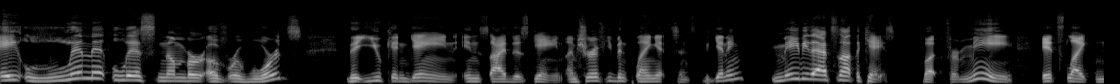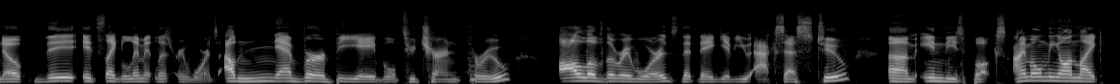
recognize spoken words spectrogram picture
a limitless number of rewards that you can gain inside this game. I'm sure if you've been playing it since the beginning, maybe that's not the case. But for me, it's like nope, the it's like limitless rewards. I'll never be able to churn through all of the rewards that they give you access to um in these books. I'm only on like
